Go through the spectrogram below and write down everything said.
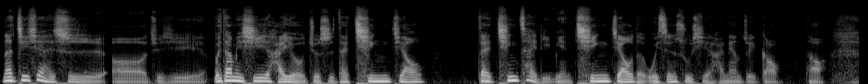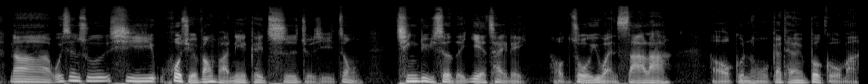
那接下来是呃，就是维他命 C，还有就是在青椒，在青菜里面，青椒的维生素 C 含量最高。好，那维生素 C 获取方法，你也可以吃，就是这种。青绿色的叶菜类，好，做一碗沙拉，好，可能我刚调完报告嘛，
